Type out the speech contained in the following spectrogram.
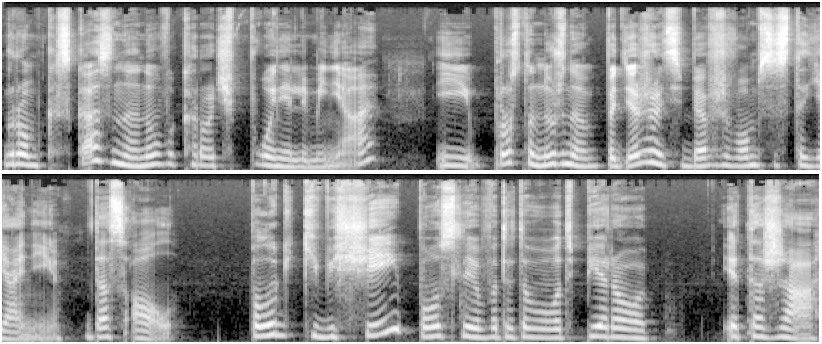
громко сказано, но вы, короче, поняли меня. И просто нужно поддерживать себя в живом состоянии. That's all. По логике вещей, после вот этого вот первого этажа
